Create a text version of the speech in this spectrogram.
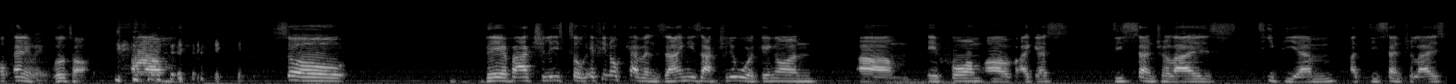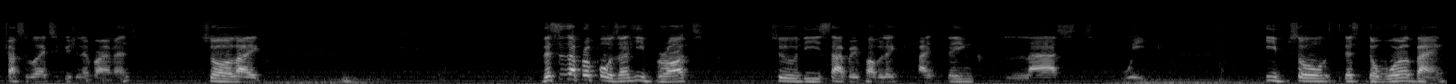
Oh, anyway, we'll talk. Um, so they have actually. So if you know Kevin Zhang, he's actually working on um, a form of, I guess, decentralized TPM, a decentralized trustable execution environment. So like this is a proposal he brought to the Cyber Republic, I think last week. He so this the World Bank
